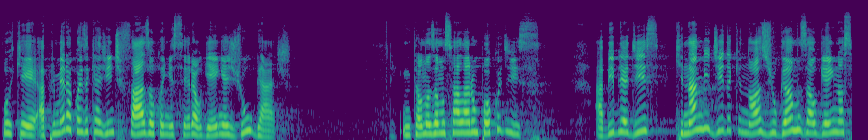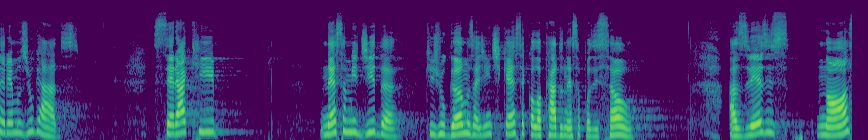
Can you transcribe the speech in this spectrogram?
Porque a primeira coisa que a gente faz ao conhecer alguém é julgar. Então, nós vamos falar um pouco disso. A Bíblia diz que, na medida que nós julgamos alguém, nós seremos julgados. Será que, nessa medida que julgamos, a gente quer ser colocado nessa posição? Às vezes, nós,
